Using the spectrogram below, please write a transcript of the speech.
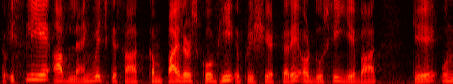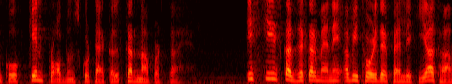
تو اس لیے آپ لینگویج کے ساتھ کمپائلرز کو بھی اپریشیٹ کریں اور دوسری یہ بات کہ ان کو کن پرابلمس کو ٹیکل کرنا پڑتا ہے۔ اس چیز کا ذکر میں نے ابھی تھوڑی دیر پہلے کیا تھا۔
